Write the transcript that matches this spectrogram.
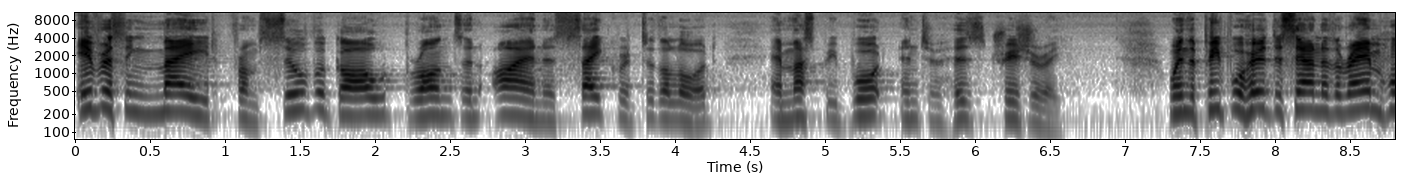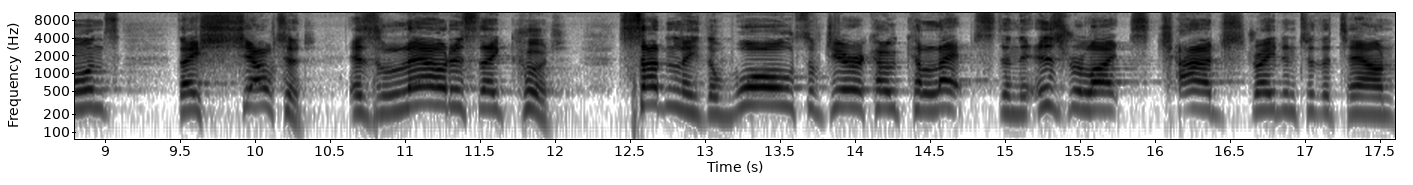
Everything made from silver, gold, bronze, and iron is sacred to the Lord and must be brought into his treasury. When the people heard the sound of the ram horns, they shouted as loud as they could. Suddenly, the walls of Jericho collapsed, and the Israelites charged straight into the town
